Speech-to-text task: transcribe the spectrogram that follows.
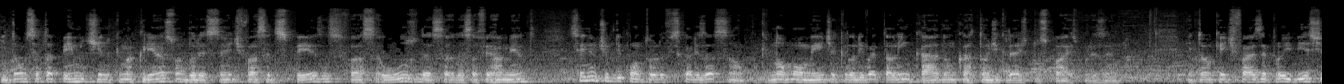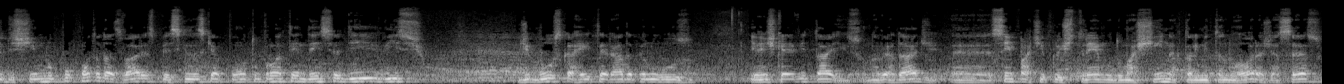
Então você está permitindo que uma criança ou um adolescente faça despesas, faça uso dessa, dessa ferramenta, sem nenhum tipo de controle ou fiscalização, porque normalmente aquilo ali vai estar linkado a um cartão de crédito dos pais, por exemplo. Então o que a gente faz é proibir esse tipo de estímulo por conta das várias pesquisas que apontam para uma tendência de vício, de busca reiterada pelo uso. E a gente quer evitar isso. Na verdade, é, sem partir para o extremo de uma China que está limitando horas de acesso,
